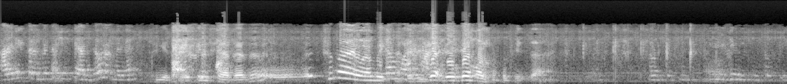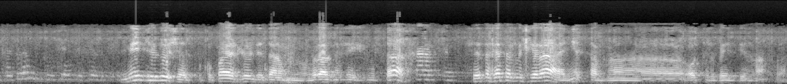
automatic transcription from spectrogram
А литр за 50 дорого, да? Нет, 50, это, это цена его обычно. Везде, везде можно купить, да. Имейте в виду, сейчас покупают люди там в разных всяких местах. Все это, это махера, а нет там э, острый бензин масла.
